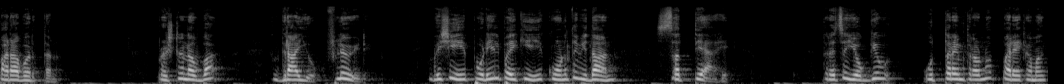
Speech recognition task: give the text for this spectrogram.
परावर्तन. प्रश्न नववा द्रायू फ्लुईड. विषयी पुढीलपैकी कोणतं विधान सत्य आहे? तर याचं योग्य उत्तर आहे मित्रांनो पर्याय क्रमांक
